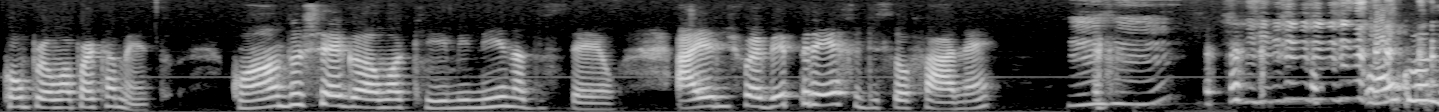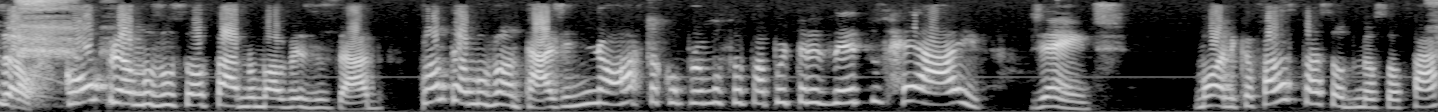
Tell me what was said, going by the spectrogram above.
Comprou um apartamento. Quando chegamos aqui, menina do céu, aí a gente foi ver preço de sofá, né? Uhum. Conclusão: compramos um sofá no Móveis Usado, contamos vantagem. Nossa, compramos um sofá por 300 reais. Gente, Mônica, fala a situação do meu sofá.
